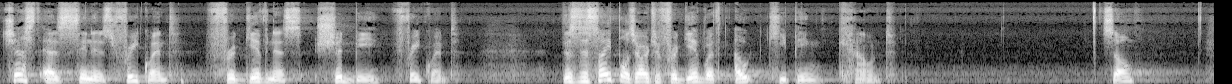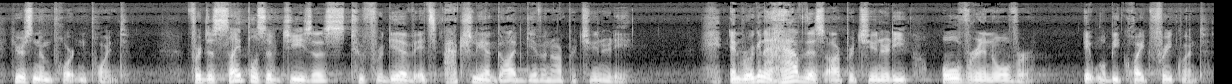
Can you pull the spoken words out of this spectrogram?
just as sin is frequent, forgiveness should be frequent. The disciples are to forgive without keeping count. So, here's an important point. For disciples of Jesus to forgive, it's actually a God given opportunity. And we're going to have this opportunity over and over. It will be quite frequent.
